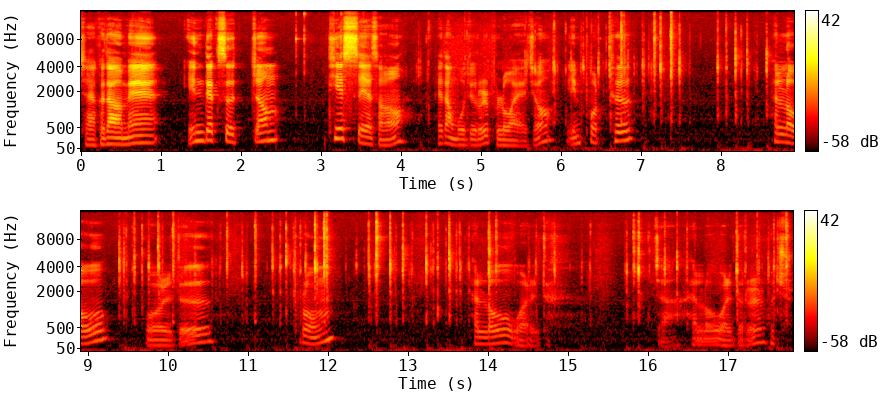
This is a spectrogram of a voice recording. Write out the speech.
자, 그 다음에 index.ts에서 해당 모듈을 불러와야죠. import hello world from hello world 자, hello world를 호출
